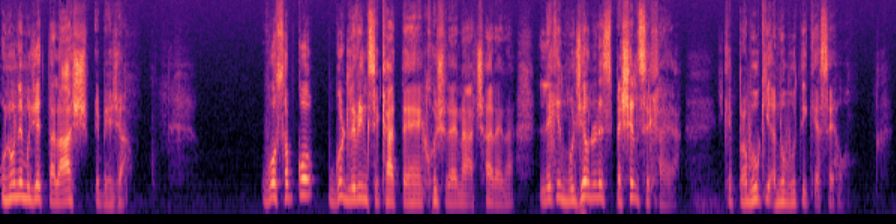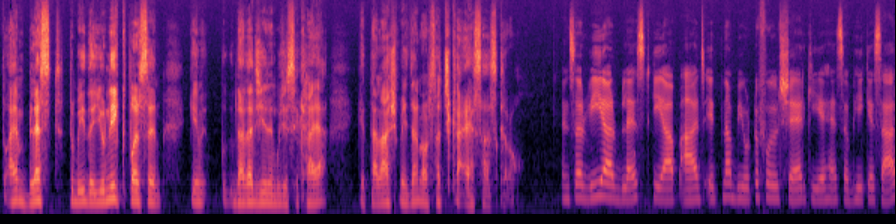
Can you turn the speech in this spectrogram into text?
उन्होंने मुझे तलाश पे भेजा। वो सबको गुड लिविंग सिखाते हैं, खुश रहना अच्छा रहना। लेकिन मुझे उन्होंने स्पेशल सिखाया कि प्रभु की अनुभूति कैसे हो। तो I am blessed to be the unique person कि दादाजी ने मुझे सिखाया कि तलाश में जाना और सच का एहसास करो। And sir we are blessed कि आप आज इतना ब्यूटीफुल शेयर किए हैं सभी के साथ।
